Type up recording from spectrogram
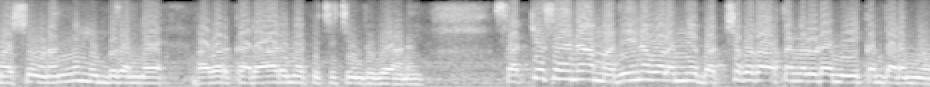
മഷി ഉണങ്ങും മുമ്പ് തന്നെ അവർ കരാറിനെ പിച്ചു ചീന്തുകയാണ്. സഖ്യസേന മദീന വളഞ്ഞ് ഭക്ഷ്യപദാർത്ഥങ്ങളുടെ നീക്കം തടഞ്ഞു.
